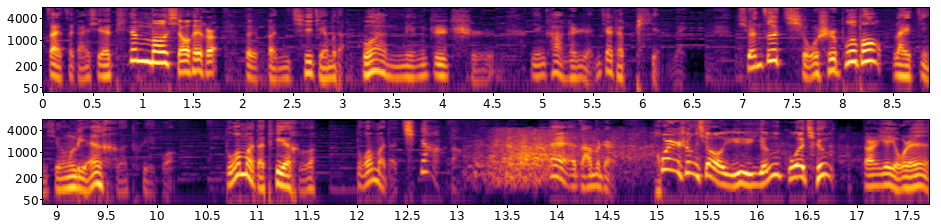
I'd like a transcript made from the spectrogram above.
再次感谢天猫小黑盒对本期节目的冠名支持。您看看人家这品味，选择糗事播报来进行联合推广，多么的贴合，多么的恰当。哎，咱们这儿。欢声笑语迎国庆，当然也有人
